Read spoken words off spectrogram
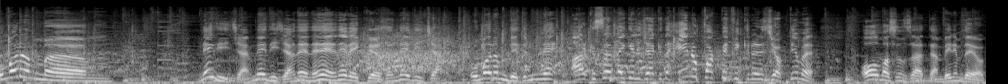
Umarım... Ne diyeceğim, ne diyeceğim, ne, ne, ne bekliyorsun, ne diyeceğim? Umarım dedim. Ne, arkasına ne gelecek hakkında en ufak bir fikriniz yok değil mi? Olmasın zaten, benim de yok.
